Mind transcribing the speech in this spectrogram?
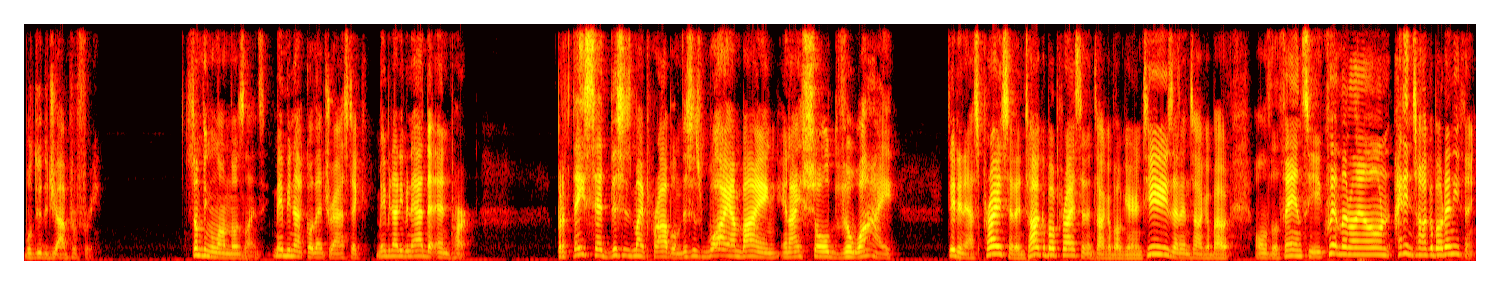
we'll do the job for free. Something along those lines. Maybe not go that drastic. Maybe not even add that end part. But if they said, This is my problem, this is why I'm buying, and I sold the why, they didn't ask price. I didn't talk about price. I didn't talk about guarantees. I didn't talk about all the fancy equipment I own. I didn't talk about anything.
